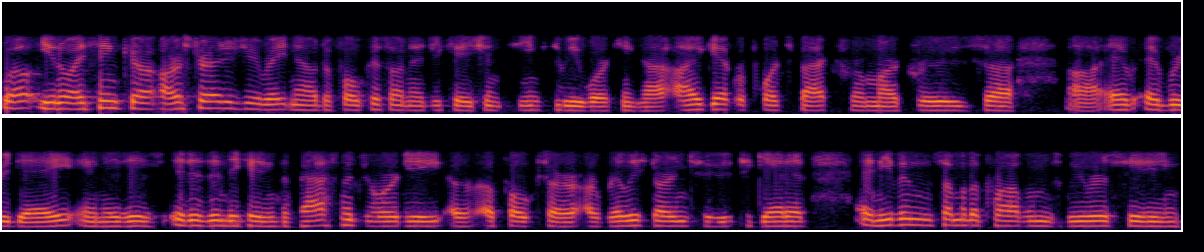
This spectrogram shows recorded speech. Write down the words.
Well, you know, I think uh, our strategy right now to focus on education seems to be working. Uh, I get reports back from our crews uh, uh, every day, and it is it is indicating the vast majority of, of folks are, are really starting to to get it. And even some of the problems we were seeing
